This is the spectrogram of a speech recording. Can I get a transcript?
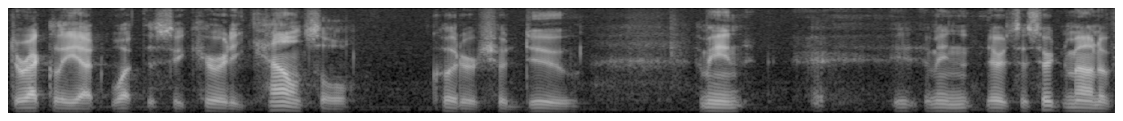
directly at what the Security Council could or should do. I mean, I- mean, there's a certain amount of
